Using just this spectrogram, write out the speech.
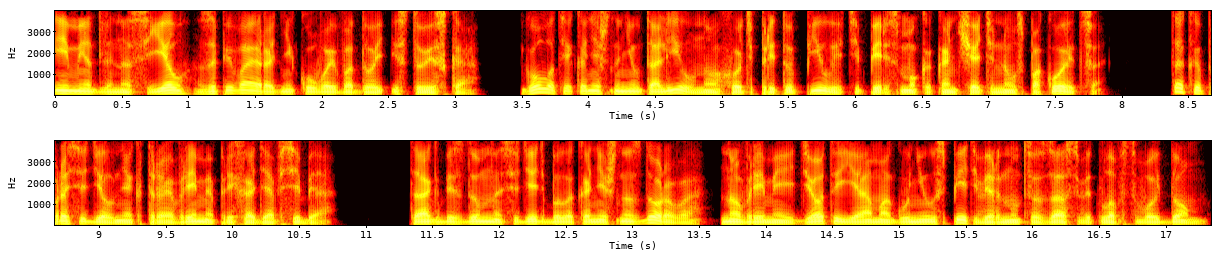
и медленно съел, запивая родниковой водой из туиска. Голод я, конечно, не утолил, но хоть притупил и теперь смог окончательно успокоиться. Так и просидел некоторое время, приходя в себя. Так бездумно сидеть было, конечно, здорово, но время идет, и я могу не успеть вернуться засветло в свой дом.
